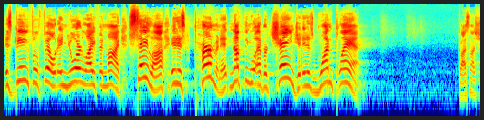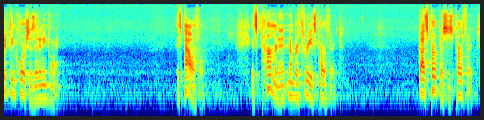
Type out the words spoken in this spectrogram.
is being fulfilled in your life and mine. Selah, it is permanent, nothing will ever change it. It is one plan. God's not shifting courses at any point. It's powerful, it's permanent. Number three, it's perfect. God's purpose is perfect.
